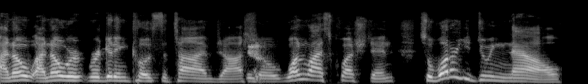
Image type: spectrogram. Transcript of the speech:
I know I know we're we're getting close to time, Josh. Yeah. So one last question. So what are you doing now?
